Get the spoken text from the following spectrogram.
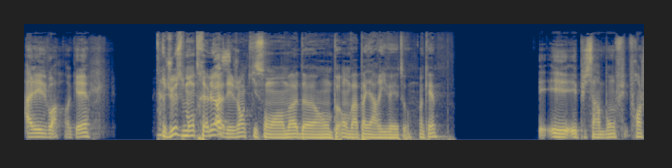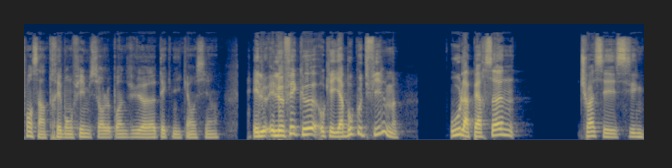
Allez le voir, ok? Juste montrez-le à des gens qui sont en mode euh, on, on va pas y arriver et tout, ok? Et, et, puis c'est un bon franchement c'est un très bon film sur le point de vue euh, technique hein, aussi. Hein. Et, le, et, le, fait que ok il y a beaucoup de films où la personne tu vois c'est une,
